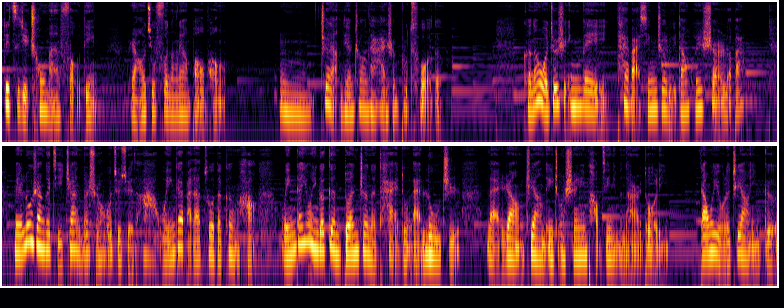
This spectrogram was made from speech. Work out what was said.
对自己充满否定，然后就负能量爆棚。嗯，这两天状态还是不错的，可能我就是因为太把新之旅当回事儿了吧。每录上个几站的时候，我就觉得啊，我应该把它做得更好，我应该用一个更端正的态度来录制，来让这样的一种声音跑进你们的耳朵里。当我有了这样一个。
